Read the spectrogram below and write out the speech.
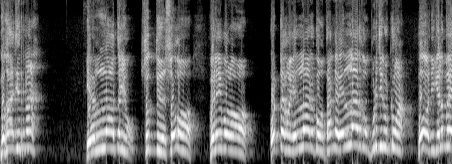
முகாஜிர்னா எல்லாத்தையும் சொத்து சுகம் விளைபோலம் ஒட்டகம் எல்லாருக்கும் தங்க எல்லாருக்கும் பிடிச்சிட்டு விட்டுருவான். ஓ நீ கிளம்பு.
